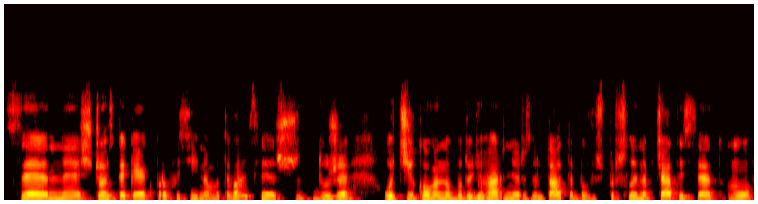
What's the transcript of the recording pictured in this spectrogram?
це не щось таке, як професійна мотивація, що дуже очікувано будуть гарні результати, бо ви ж прийшли навчатися, тому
